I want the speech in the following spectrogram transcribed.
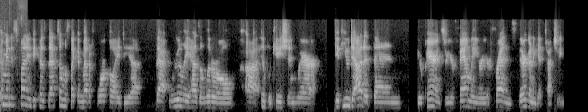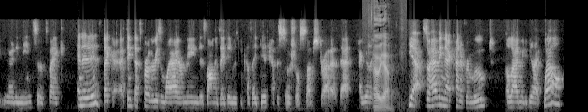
I mean, it's funny because that's almost like a metaphorical idea that really has a literal uh, implication. Where if you doubt it, then your parents or your family or your friends they're going to get touchy. You know what I mean? So it's like and it is like I think that's part of the reason why I remained as long as I did was because I did have a social substrata that I really. Oh yeah. Yeah. So having that kind of removed allowed me to be like, well,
